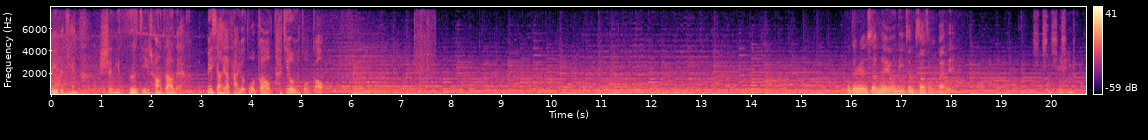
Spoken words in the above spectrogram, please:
你的天哪，是你自己创造的，你想要它有多高，它就有多高。我的人生没有你，真不知道怎么办嘞。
